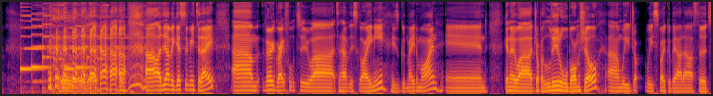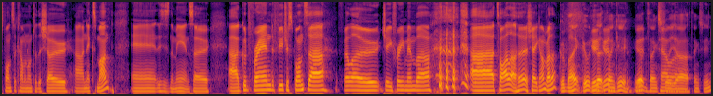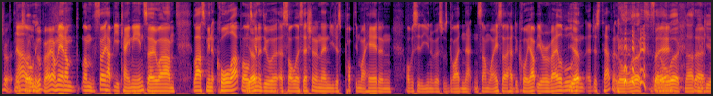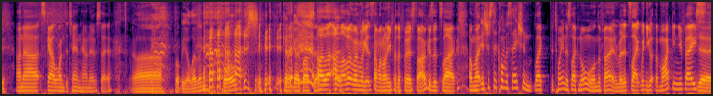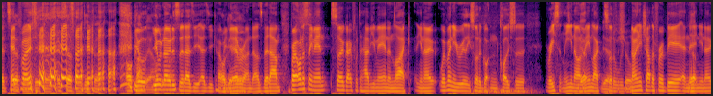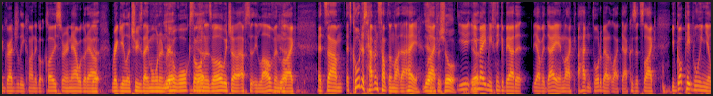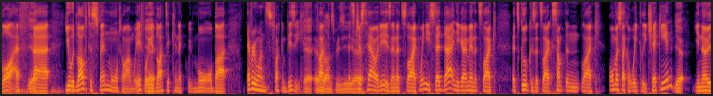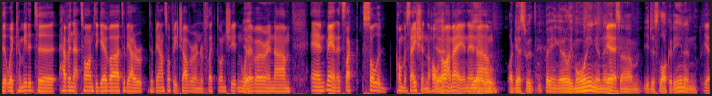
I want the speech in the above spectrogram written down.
uh, I do have a guest with me today. Um, very grateful to uh, to have this guy in here. He's a good mate of mine, and going to uh, drop a little bombshell. Um, we drop, we spoke about our third sponsor coming onto the show uh, next month, and this is the man. So, uh, good friend, future sponsor, fellow G3 member, uh, Tyler Hirsch. How you going, brother? Good mate, good, Good, good, thank you. Good. Yeah, thanks How, for the thanks for the intro. Thanks No, for all good, bro. Oh, man, I'm I'm so happy you came in. So um, last minute call up. I was Yep. going to do a, a solo session, and then you just popped in my head, and obviously the universe was guiding that in some way. So I had to call you up. You were available, Yep. and it just happened. It all worked. So, it yeah. all worked. No, So, thank you. On a scale one to ten, how nervous are you? Uh, probably 11, 12. Shit. Can it go past 10? I, lo- I love it when we get someone on here for the first time because it's like I'm like it's just a conversation like between us like normal on the phone, but it's like when you got the mic in your face, yeah, it's headphones. definitely different. It's definitely different. I'll calm you'll, down. you'll I'll be all notice it as you as you come I'll in. Yeah, everyone does. But um, bro, honestly, man, so grateful to have you, man. And like, you know, we've only really sort of gotten closer recently. You know what I mean? Like, Yeah, sort of we've sure. known each other for a bit, and then you know, gradually kind of got closer, and now we've got our Yep. regular Tuesday morning Yep. river walks on Yep. as well, which I absolutely love. And Yep. like. It's um it's cool just having something like that. Hey, Yeah, like, for sure. You you made me think about it the other day, and like I hadn't thought about it like that because it's like you've got people in your life that you would love to spend more time with, or you'd like to connect with more, but everyone's fucking busy. Yeah, Like, everyone's busy, It's yeah. just how it is, and it's like when you said that, and you go, man, it's like it's good because it's like something like almost like a weekly check in. Yeah. you know that we're committed to having that time together to be able to, to bounce off each other and reflect on shit and whatever, and um and man, it's like solid conversation the whole Yeah. time, eh? And then yeah, um well, I guess with being early morning and then Yeah. it's um you just lock it in and yeah.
